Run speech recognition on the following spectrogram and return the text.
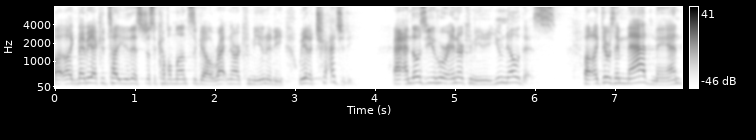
Like maybe I could tell you this just a couple months ago, right in our community, we had a tragedy. And those of you who are in our community, you know this. Like there was a madman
